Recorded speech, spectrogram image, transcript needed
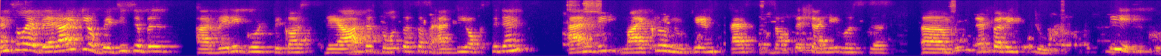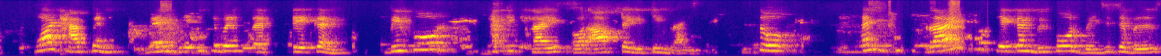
And so a variety of vegetables are very good because they are the sources of antioxidants and the micronutrients as Dr. Shali was uh, um, referring to. See what happens when vegetables are taken before eating rice or after eating rice. So when rice was taken before vegetables,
